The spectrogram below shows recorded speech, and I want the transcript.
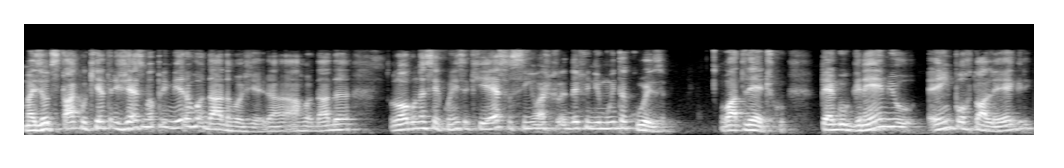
Mas eu destaco aqui a 31 primeira rodada, Rogério. A, a rodada logo na sequência, que essa sim eu acho que vai definir muita coisa. O Atlético pega o Grêmio em Porto Alegre,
